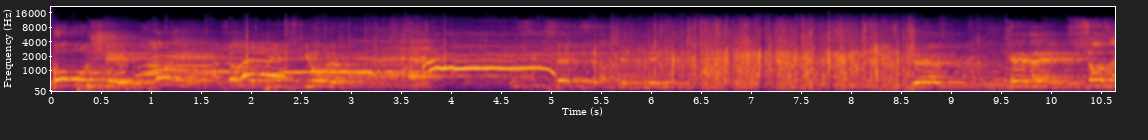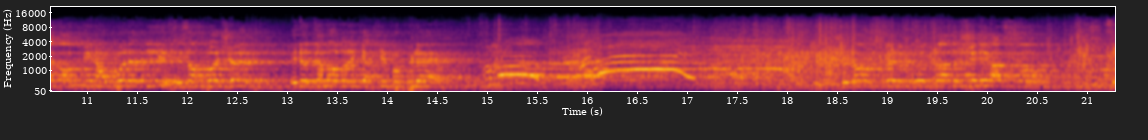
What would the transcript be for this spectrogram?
embauchés dans les entreprises qui ont le, le succès de ces marchés publics. Je créerai sans un grand prix l'emploi d'avenir, ces emplois jeunes, et notamment dans les quartiers populaires. Je lancerai le de génération, ce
